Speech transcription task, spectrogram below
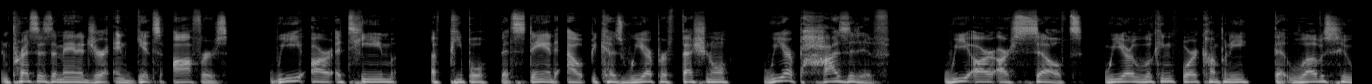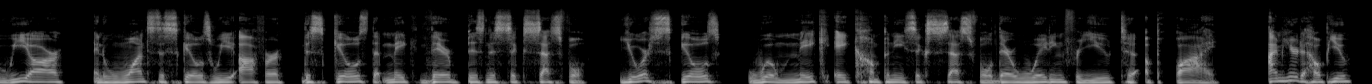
impresses the manager, and gets offers. We are a team of people that stand out because we are professional, we are positive, we are ourselves. We are looking for a company that loves who we are and wants the skills we offer, the skills that make their business successful. Your skills will make a company successful. They're waiting for you to apply. I'm here to help you,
